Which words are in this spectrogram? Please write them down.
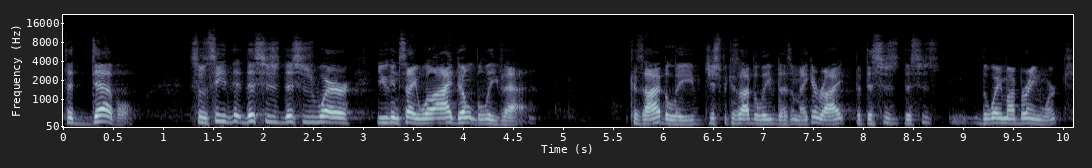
the devil, so see, this is, this is where you can say, well, I don't believe that. Because I believe, just because I believe doesn't make it right, but this is, this is the way my brain works.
